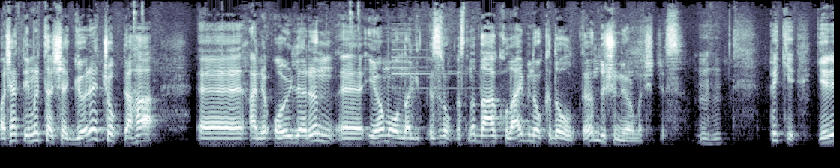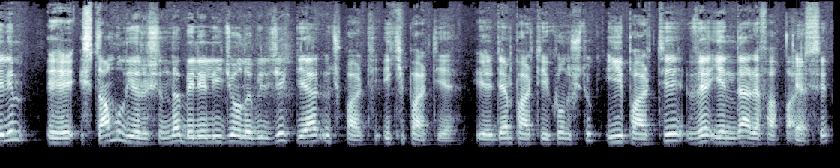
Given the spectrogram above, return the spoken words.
Başak Demirtaş'a göre çok daha e, hani oyların e, İmamoğlu'na gitmesi noktasında daha kolay bir noktada olduklarını düşünüyorum açıkçası. Hı hı. Peki gelelim e, İstanbul yarışında belirleyici olabilecek diğer üç parti, iki partiye. E, Dem Parti'yi konuştuk, İyi Parti ve Yeniden Refah Partisi. Evet.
